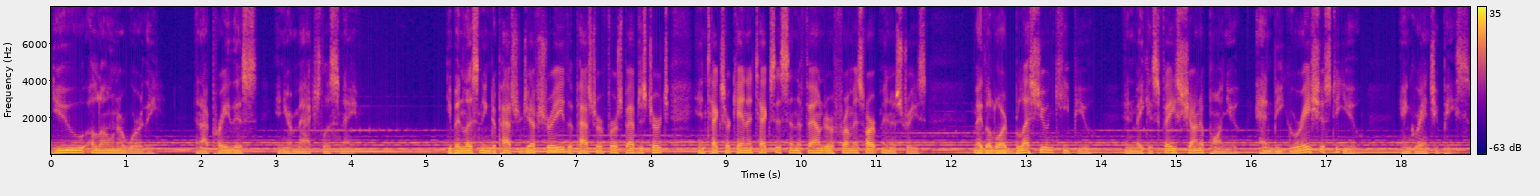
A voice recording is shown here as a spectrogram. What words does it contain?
You alone are worthy, and I pray this in your matchless name. You've been listening to Pastor Jeff Schreve, the pastor of First Baptist Church in Texarkana, Texas, and the founder of From His Heart Ministries. May the Lord bless you and keep you and make his face shine upon you, and be gracious to you, and grant you peace.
